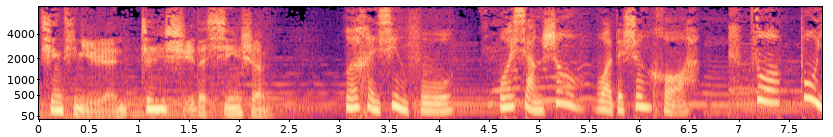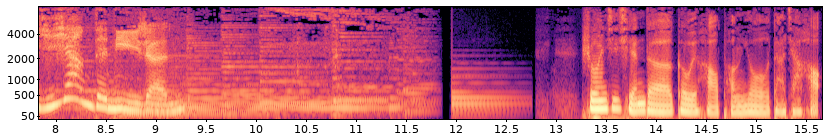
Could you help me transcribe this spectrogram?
倾听女人真实的心声。我很幸福，我享受我的生活，做不一样的女人。收音机前的各位好朋友，大家好，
